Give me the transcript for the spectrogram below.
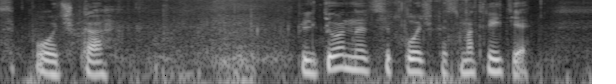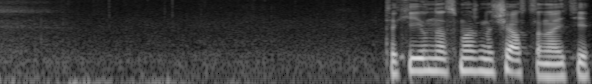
Цепочка. Плетеная цепочка, смотрите. Такие у нас можно часто найти.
